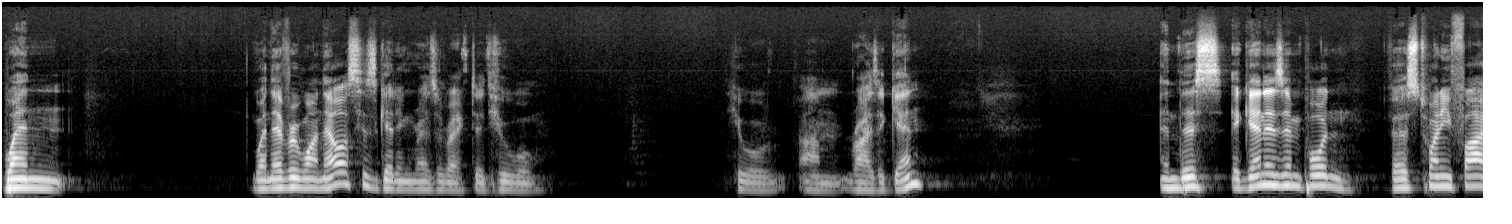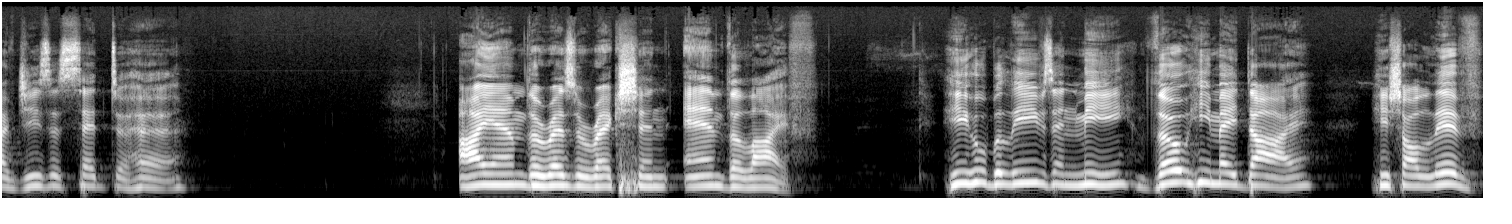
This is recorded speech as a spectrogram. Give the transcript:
When, when everyone else is getting resurrected, he will, he will um, rise again. And this, again, is important. Verse 25 Jesus said to her, I am the resurrection and the life. He who believes in me, though he may die, he shall live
